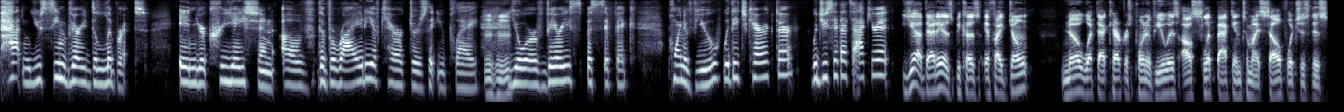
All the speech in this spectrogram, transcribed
Patton, you seem very deliberate in your creation of the variety of characters that you play, hmm your very specific point of view with each character. Would you say that's accurate? Yeah, that is because if I don't know what that character's point of view is, I'll slip back into myself, which is this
